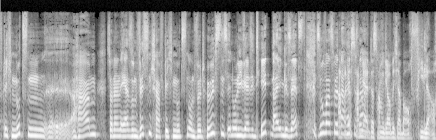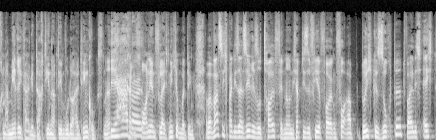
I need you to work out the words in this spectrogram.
wirtschaftlichen Nutzen äh, haben, sondern eher so einen wissenschaftlichen Nutzen und wird höchstens in Universitäten eingesetzt. Sowas wird da aber das haben ja, gesagt. das haben, glaube ich, aber auch viele auch in Amerika gedacht, je nachdem, wo du halt hinguckst. Ne? Ja, Kalifornien vielleicht nicht unbedingt. Aber was ich bei dieser Serie so toll finde, und ich habe diese vier Folgen vorab durchgesuchtet, weil ich echt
